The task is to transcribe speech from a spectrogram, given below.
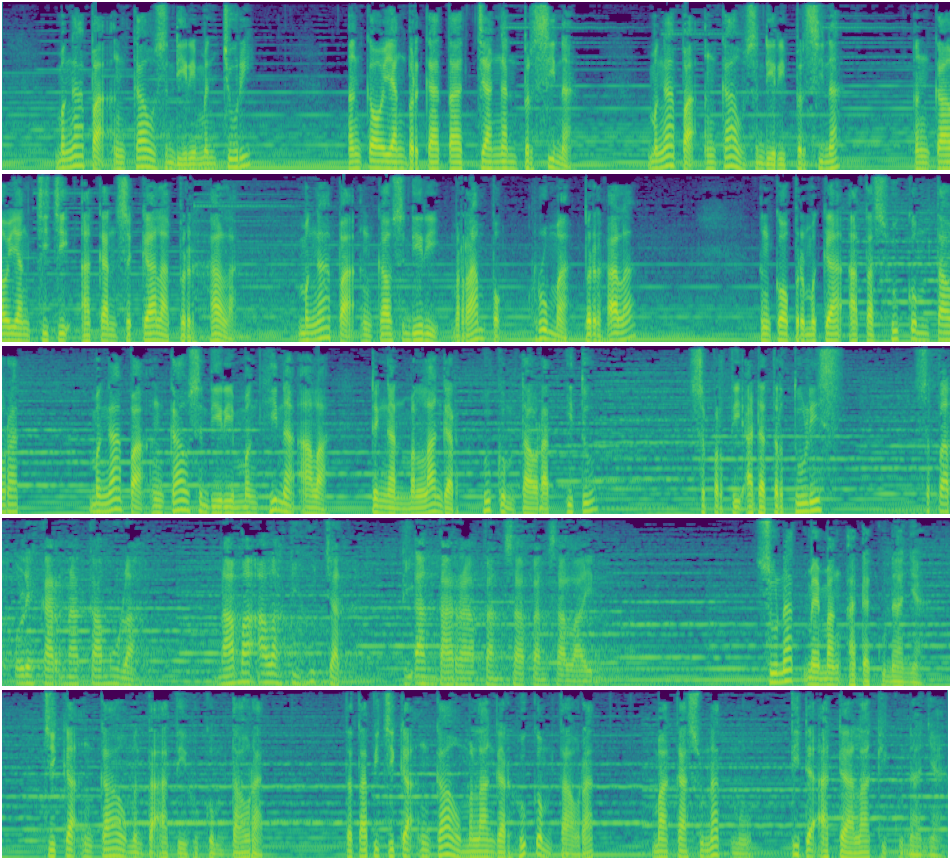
mengapa engkau sendiri mencuri? Engkau yang berkata, "Jangan bersinah." Mengapa engkau sendiri bersinah? Engkau yang jijik akan segala berhala, mengapa engkau sendiri merampok rumah berhala? Engkau bermegah atas hukum Taurat, mengapa engkau sendiri menghina Allah dengan melanggar hukum Taurat itu? Seperti ada tertulis, Sebab oleh karena kamulah nama Allah dihujat di antara bangsa-bangsa lain. Sunat memang ada gunanya jika engkau mentaati hukum Taurat. Tetapi jika engkau melanggar hukum Taurat, maka sunatmu tidak ada lagi gunanya.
